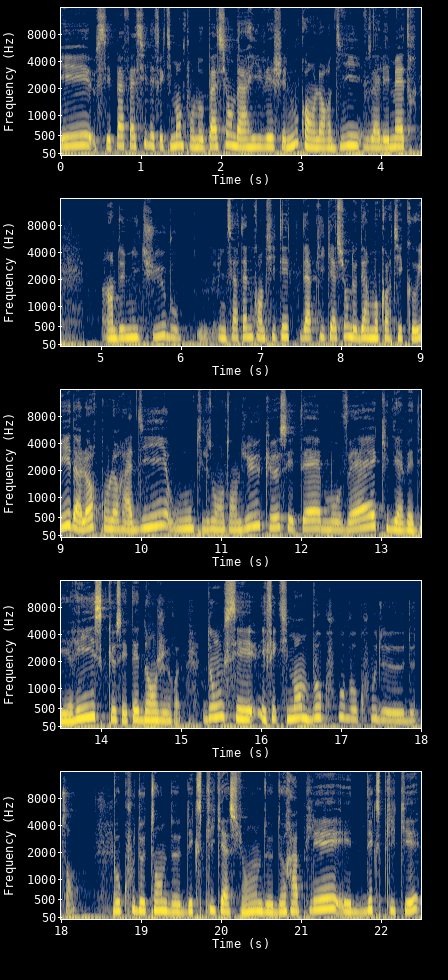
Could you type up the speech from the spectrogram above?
Et c'est pas facile effectivement pour nos patients d'arriver chez nous quand on leur dit vous allez mettre un demi-tube ou une certaine quantité d'application de dermocorticoïdes alors qu'on leur a dit ou qu'ils ont entendu que c'était mauvais, qu'il y avait des risques, que c'était dangereux. Donc c'est effectivement beaucoup beaucoup de, temps beaucoup de temps d'explication, de, rappeler et d'expliquer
